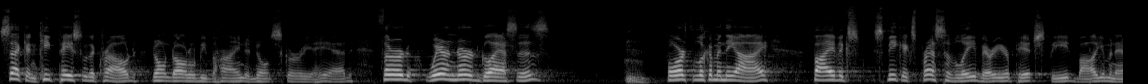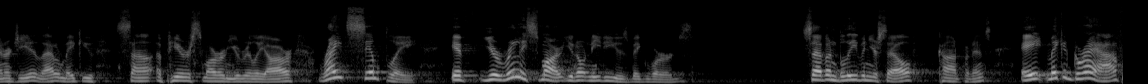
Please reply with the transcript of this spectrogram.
Second, keep pace with the crowd. Don't dawdle be behind and don't scurry ahead. Third, wear nerd glasses. Fourth, look them in the eye. Five, ex- speak expressively, vary your pitch, speed, volume, and energy, and that'll make you sound, appear smarter than you really are. Write simply. If you're really smart, you don't need to use big words. Seven, believe in yourself, confidence. Eight, make a graph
